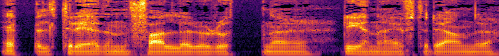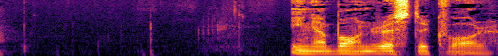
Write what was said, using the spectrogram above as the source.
Äppelträden faller och ruttnar det ena efter det andra. Inga barnröster kvar.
